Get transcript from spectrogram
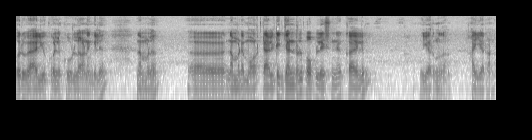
ഒരു വാല്യൂ കൊല്ലം കൂടുതലാണെങ്കിൽ നമ്മൾ നമ്മുടെ മോർട്ടാലിറ്റി ജനറൽ പോപ്പുലേഷനേക്കാളും ഉയർന്നതാണ്. ഹയറാണ്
